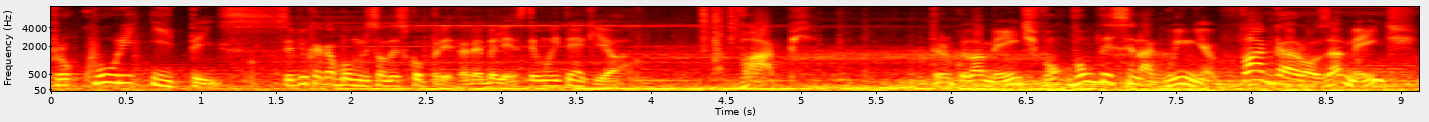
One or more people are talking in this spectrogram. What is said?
Procure itens. Você viu que acabou a munição da escopeta, né? Beleza, tem um item aqui, ó. VAP. Tranquilamente. Vamos, vamos descer na aguinha vagarosamente.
